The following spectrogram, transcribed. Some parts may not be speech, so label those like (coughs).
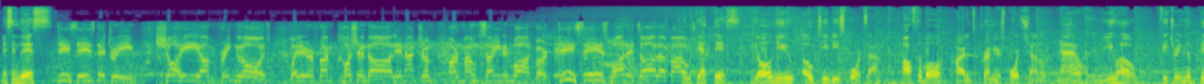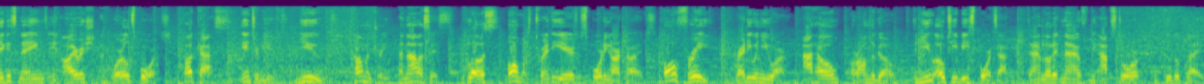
Missing this? This is the dream. Shahi on Ringload. Whether you're from Cushendall in Antrim or Mount Sion in Waterford, this is what it's all about. And get this the all new OTB Sports app. Off the Ball, Ireland's premier sports channel, now has a new home featuring the biggest names in Irish and world sports. Podcasts, interviews, news, commentary, analysis, plus almost 20 years of sporting archives. All free ready when you are, at home or on the go. The new OTB Sports app. Download it now from the App Store and Google Play.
